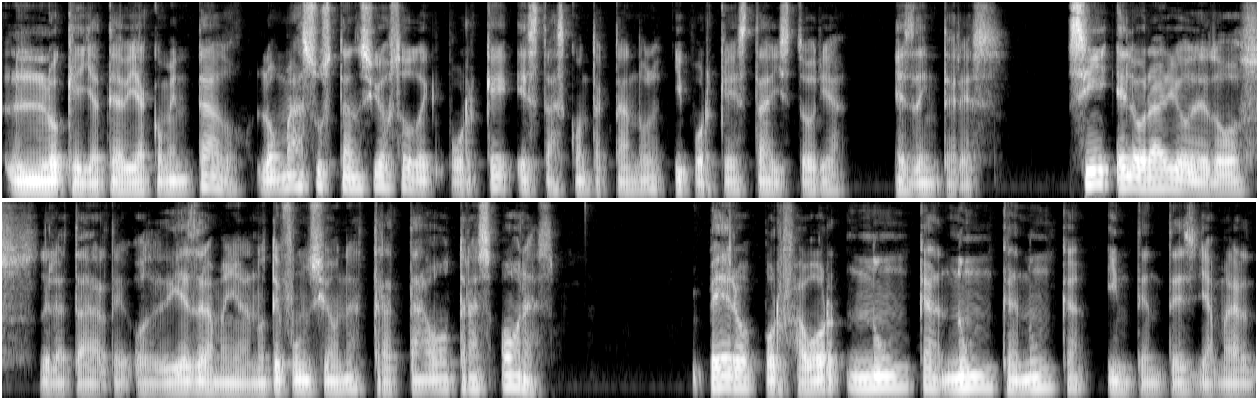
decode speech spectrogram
lo que ya te había comentado, lo más sustancioso de por qué estás contactándolo y por qué esta historia es de interés. Si el horario de 2 de la tarde o de 10 de la mañana no te funciona, trata otras horas. Pero por favor, nunca, nunca, nunca intentes llamar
